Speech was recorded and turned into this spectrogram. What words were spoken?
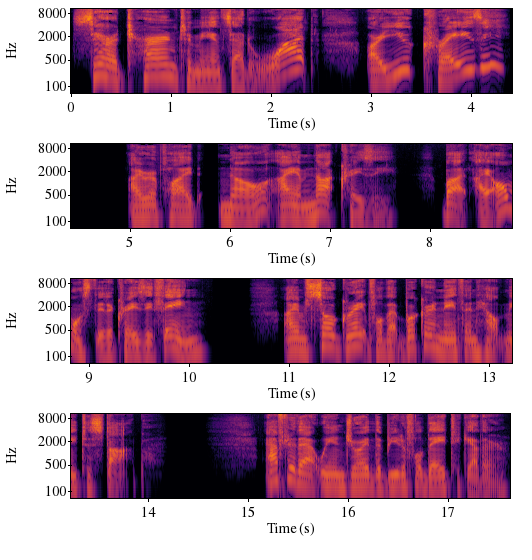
Sarah turned to me and said, What? Are you crazy? I replied, No, I am not crazy, but I almost did a crazy thing. I am so grateful that Booker and Nathan helped me to stop. After that, we enjoyed the beautiful day together.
